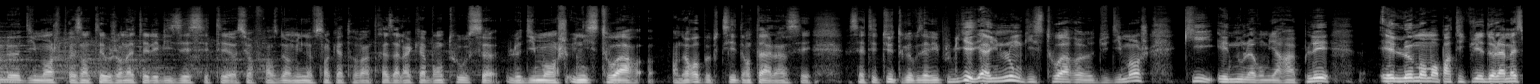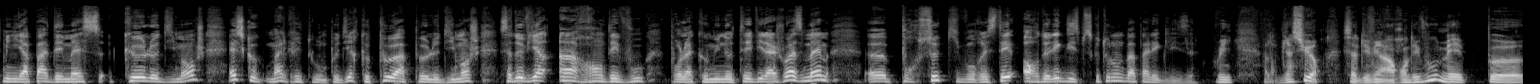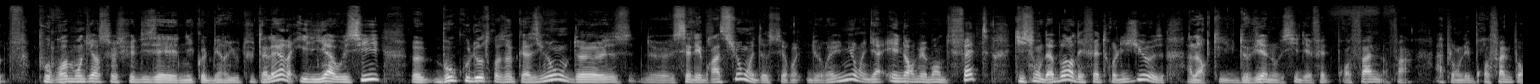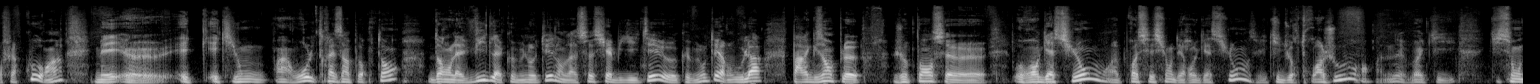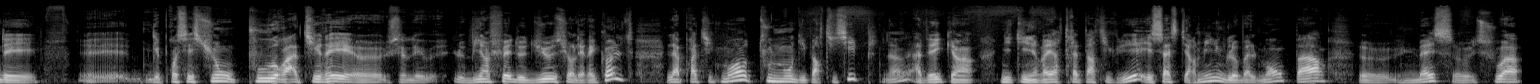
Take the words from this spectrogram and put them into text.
Le dimanche présenté au journal télévisé, c'était sur France 2 en 1993. Alain Cabantous, le dimanche, une histoire en Europe occidentale. Hein, c'est cette étude que vous avez publiée. Il y a une longue histoire du dimanche qui, et nous l'avons bien rappelé, et le moment particulier de la messe, mais il n'y a pas des messes que le dimanche. Est-ce que malgré tout, on peut dire que peu à peu le dimanche, ça devient un rendez-vous pour la communauté villageoise, même euh, pour ceux qui vont rester hors de l'église, parce que tout le monde ne va pas à l'église. Oui, alors bien sûr, ça devient un rendez-vous, mais pour rebondir sur ce que disait Nicole Berriou tout à l'heure, il y a aussi euh, beaucoup d'autres occasions de, de célébration et de, de réunions. Il y a énormément de fêtes qui sont d'abord des fêtes religieuses, alors qui deviennent aussi des fêtes profanes, enfin appelons-les profanes pour faire court, hein, mais euh, et, qui ont un rôle très important dans la vie de la communauté, dans la sociabilité euh, communautaire. Où là, par exemple, je pense euh, aux rogations, à la procession des rogations, qui dure trois jours, hein, qui, qui sont des, des processions pour attirer euh, le bienfait de Dieu sur les récoltes, là pratiquement tout le monde y participe, hein, avec un itinéraire très particulier, et ça se termine globalement par euh, une messe, soit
